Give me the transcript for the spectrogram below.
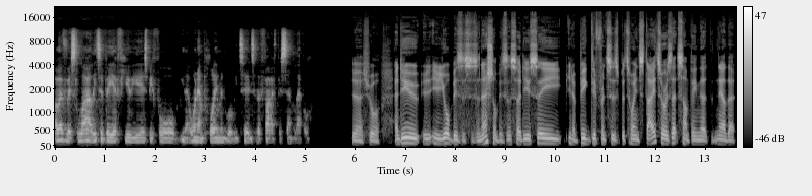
However, it's likely to be a few years before you know unemployment will return to the five percent level. Yeah, sure. And do you your business is a national business, so do you see you know big differences between states, or is that something that now that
